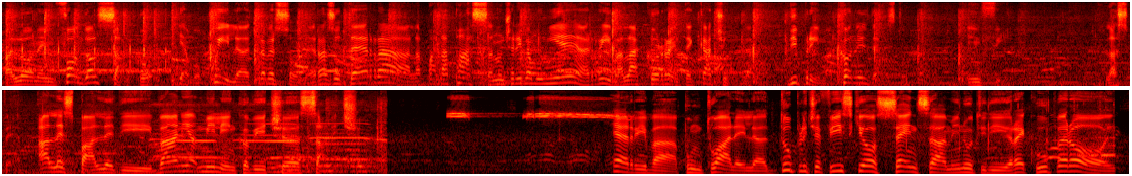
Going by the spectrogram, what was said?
pallone in fondo al sacco, vediamo qui il traversone, raso terra, la palla passa, non ci arriva Munier, arriva la corrente Cacciunga di prima con il destro, infine la sfera alle spalle di Vania Milinkovic-Savic. E arriva puntuale il duplice fischio senza minuti di recupero.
